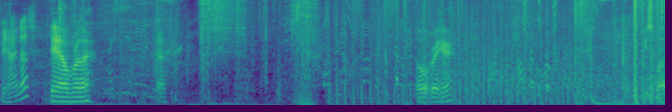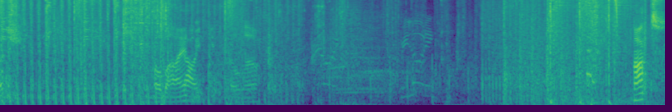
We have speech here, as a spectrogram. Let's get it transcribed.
Behind us? Yeah, over there. I see an enemy. Okay. Open up shop and shot him. Oh, right here. He's flush. Oh, behind. Oh, he's so low. Knocked.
